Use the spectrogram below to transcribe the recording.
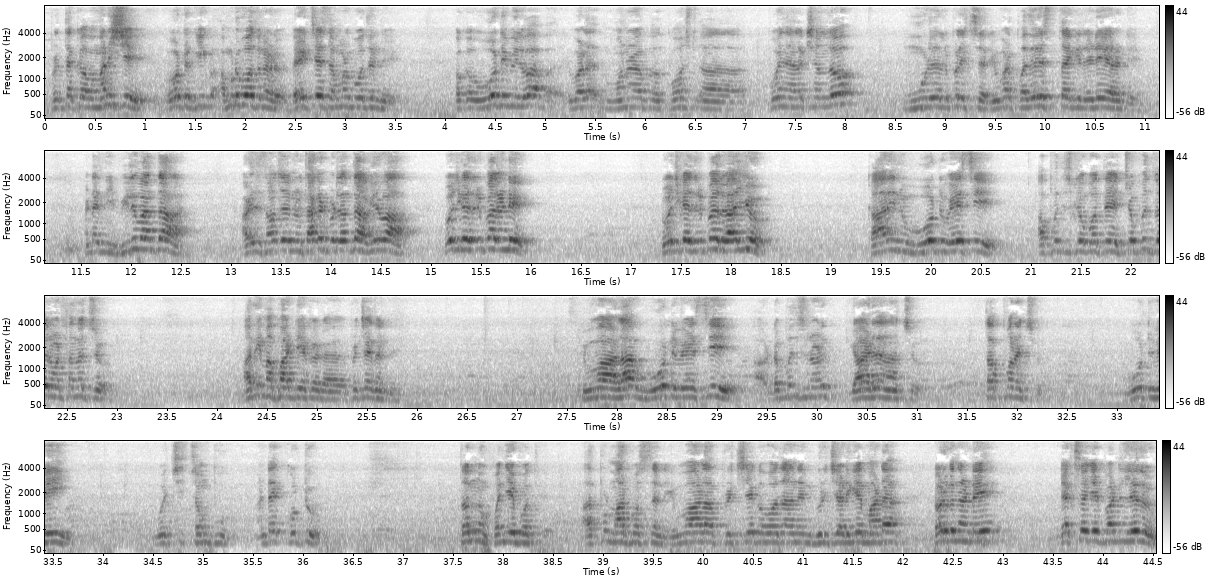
ప్రతి ఒక్క మనిషి ఓటుకి అమ్ముడుపోతున్నాడు. దయచేసి అమ్ముడుపోతుంది ఒక ఓటు విలువ ఇవాళ మొన్న పోస్ట్ పోయిన ఎలక్షన్లో మూడు వేల రూపాయలు ఇచ్చారు. ఇవాళ పదివేలు ఇస్తాకి రెడీ అయ్యారండి. అంటే నీ విలువ అంతా ఐదు సంవత్సరాలు నువ్వు తాకట్టు పెడితే అంతా విలువ? రోజుకి ఐదు రూపాయలండి. రోజుకి ఐదు రూపాయలు వాల్యూ కానీ నువ్వు ఓటు వేసి అప్పు తీసుకోకపోతే చెప్పు తీసుకొని తనొచ్చు. అది మా పార్టీ యొక్క ప్రత్యేకత అండి. ఇవాళ ఓటు వేసి ఆ డబ్బు తీసుకున్నాడు గాడిద అనొచ్చు తప్పు అనొచ్చు. ఓటు వేయి వచ్చి చంపు అంటే కొట్టు. తన్ను పని చేయబోతే అప్పుడు మార్పు వస్తుంది ఇవాళ ప్రత్యేక హోదా అని గురించి అడిగే మాట ఎవరికిందండి ఎక్సైజెడ్ పార్టీ లేదు.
